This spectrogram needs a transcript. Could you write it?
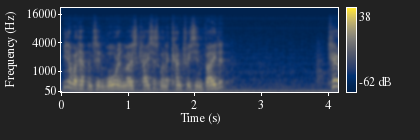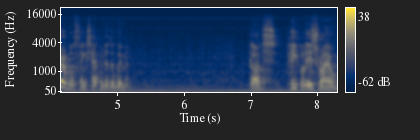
You know what happens in war in most cases when a country's invaded? Terrible things happen to the women. God's people, Israel,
